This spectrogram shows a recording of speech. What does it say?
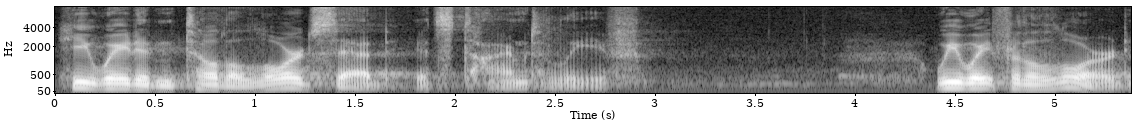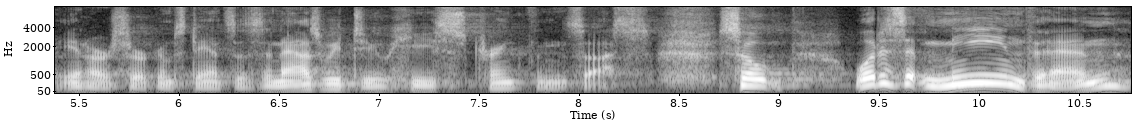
He waited until the Lord said, It's time to leave. We wait for the Lord in our circumstances, and as we do, He strengthens us. So, what does it mean then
